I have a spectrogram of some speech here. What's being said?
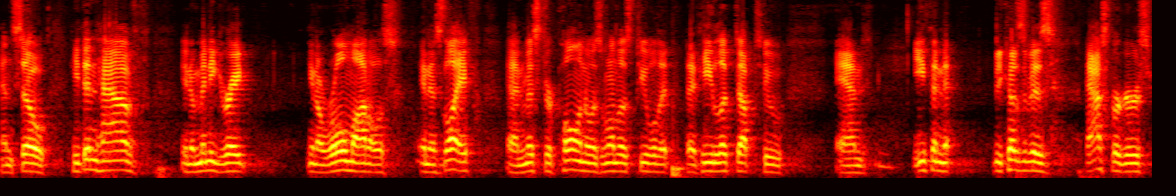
and so he didn't have you know many great you know role models in his life. And Mr. Poland was one of those people that that he looked up to. And Ethan, because of his Asperger's,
